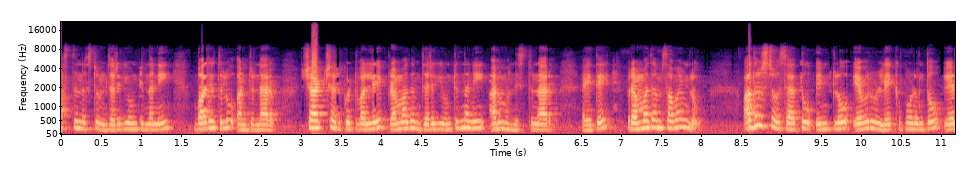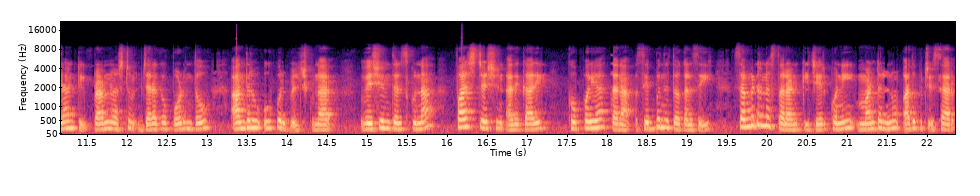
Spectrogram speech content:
ఆస్తి నష్టం జరిగి ఉంటుందని బాధితులు అంటున్నారు. షార్ట్ సర్క్యూట్ వల్లే ప్రమాదం జరిగి ఉంటుందని అనుమానిస్తున్నారు. అయితే ప్రమాదం సమయంలో అదృష్టవశాత్తు ఇంట్లో ఎవరూ లేకపోవడంతో ఎలాంటి ప్రాణ నష్టం జరగకపోవడంతో అందరూ ఊపిరి పీల్చుకున్నారు. విషయం తెలుసుకున్న ఫైర్ స్టేషన్ అధికారి కుప్పయ్య తన సిబ్బందితో కలిసి సంఘటన స్థలానికి చేరుకొని మంటలను అదుపు చేశారు.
